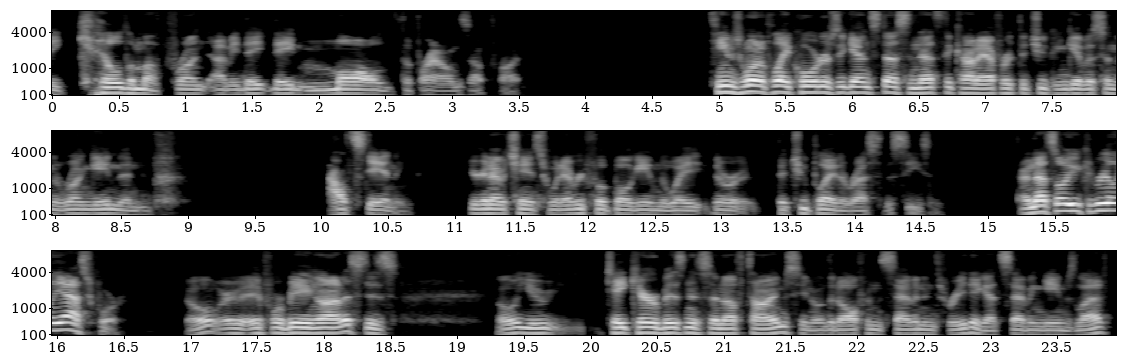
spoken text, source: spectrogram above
They killed them up front. I mean, they they mauled the Browns up front. Teams want to play quarters against us, and that's the kind of effort that you can give us in the run game. Then, outstanding. You're going to have a chance to win every football game the way that you play the rest of the season, and that's all you could really ask for. You know, if we're being honest, is oh, you take care of business enough times. You know, the Dolphins seven and three, they got seven games left.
